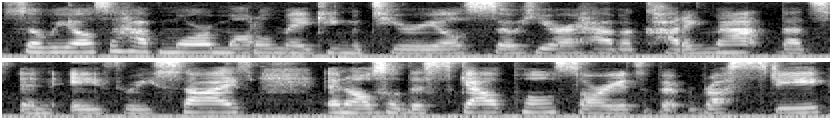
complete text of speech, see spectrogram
So we also have more model making materials. So here I have a cutting mat that's in A3 size and also the scalpel. Sorry, it's a bit rusty.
